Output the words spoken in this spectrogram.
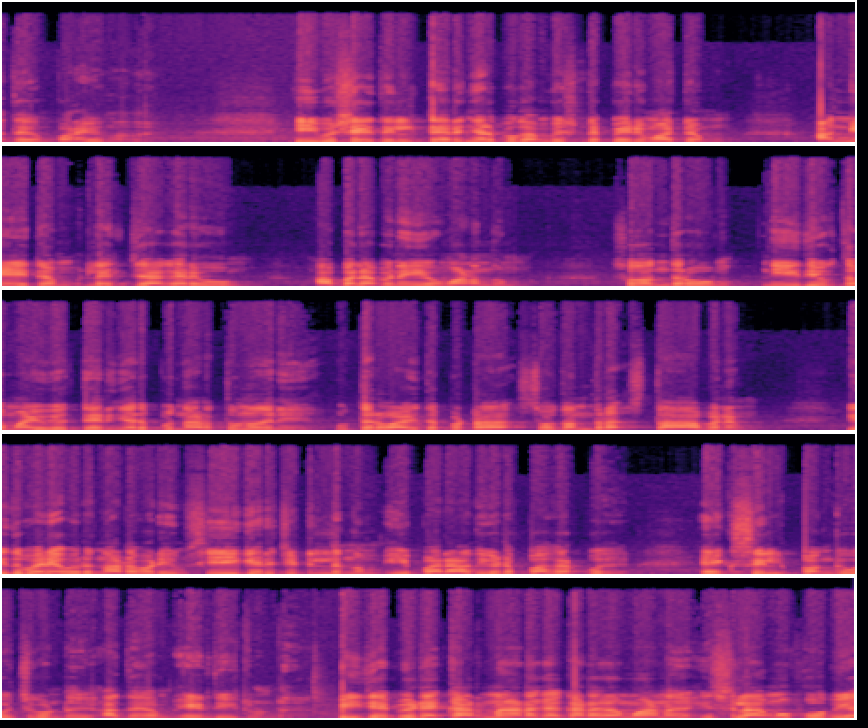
അദ്ദേഹം പറയുന്നത്. ഈ വിഷയത്തിൽ തെരഞ്ഞെടുപ്പ് കമ്മീഷന്റെ പെരുമാറ്റം അങ്ങേയറ്റം ലജ്ജാകരവും അപലപനീയവുമാണെന്നും സ്വതന്ത്രവും നീതിയുക്തമായ ഒരു തെരഞ്ഞെടുപ്പ് നടത്തുന്നതിന് ഉത്തരവാദിത്തപ്പെട്ട സ്വതന്ത്ര സ്ഥാപനം ഇതുവരെ ഒരു നടപടിയും സ്വീകരിച്ചിട്ടില്ലെന്നും ഈ പരാതിയുടെ പകർപ്പ് എക്സിൽ പങ്കുവച്ചുകൊണ്ട് അദ്ദേഹം എഴുതിയിട്ടുണ്ട്. ബി ജെ പിയുടെ കർണാടക ഘടകമാണ് ഇസ്ലാമോഫോബിയ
